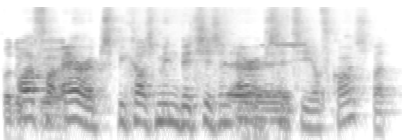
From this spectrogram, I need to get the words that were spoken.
For the or Kurds. for Arabs, because Manbij is an uh, Arab city, of course, but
